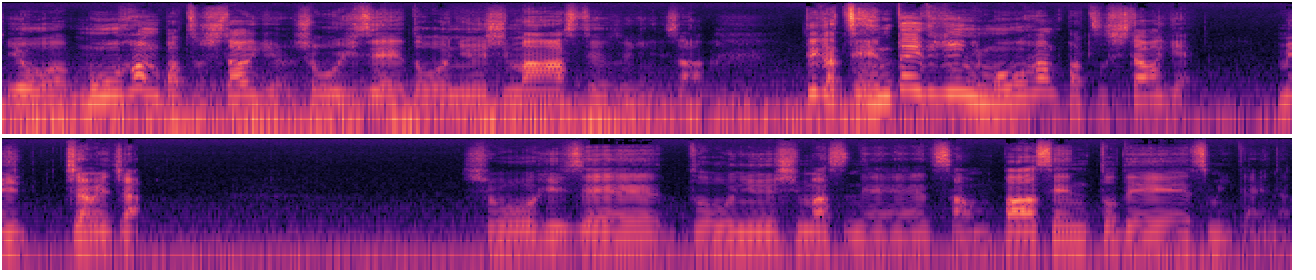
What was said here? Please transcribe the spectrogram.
要は猛反発したわけよ。消費税導入しますっていう時にさ。てか全体的に猛反発したわけ。めっちゃめちゃ。消費税導入しますね。3%です。みたいな。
